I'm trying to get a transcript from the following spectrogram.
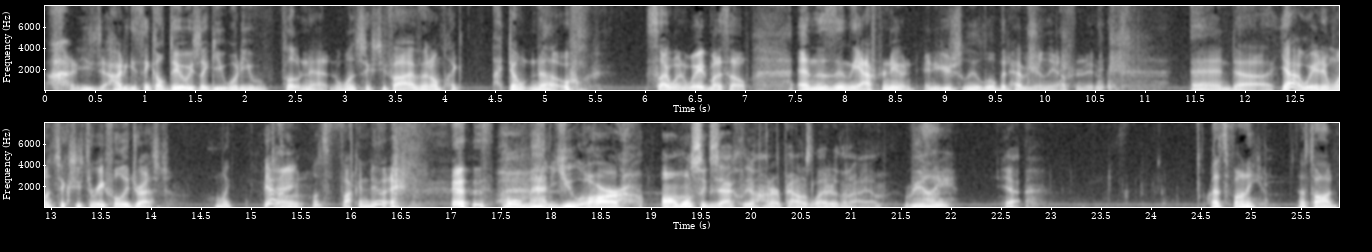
"How do you, how do you think I'll do?" He's like, "What are you floating at? 165?" And I'm like, "I don't know." so I went and weighed myself, and this is in the afternoon, and usually a little bit heavier in the afternoon. And uh, yeah, I weighed in 163, fully dressed. I'm like, yeah, Dang. let's fucking do it. oh man, you are almost exactly hundred pounds lighter than I am. really? Yeah. That's funny. That's odd.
